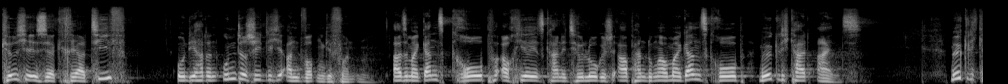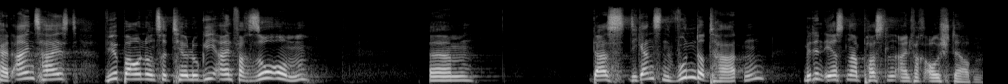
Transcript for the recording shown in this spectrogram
Kirche ist ja kreativ und die hat dann unterschiedliche Antworten gefunden. Also mal ganz grob, auch hier jetzt keine theologische Abhandlung, aber mal ganz grob, Möglichkeit 1. Möglichkeit 1 heißt, wir bauen unsere Theologie einfach so um, ähm, dass die ganzen Wundertaten mit den ersten Aposteln einfach aussterben.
